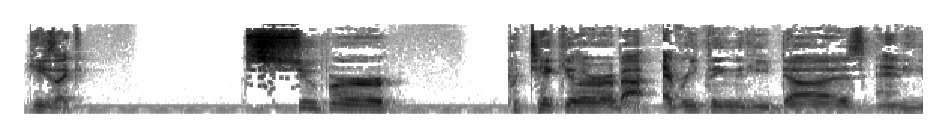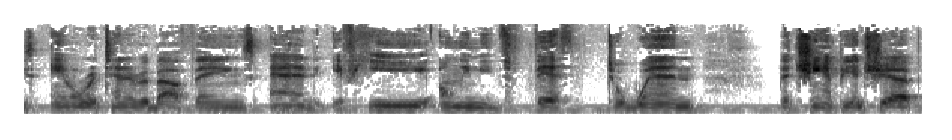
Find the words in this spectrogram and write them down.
he's like super particular about everything that he does, and he's anal retentive about things. And if he only needs fifth to win the championship,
